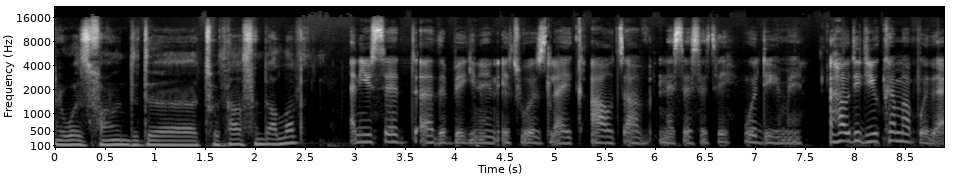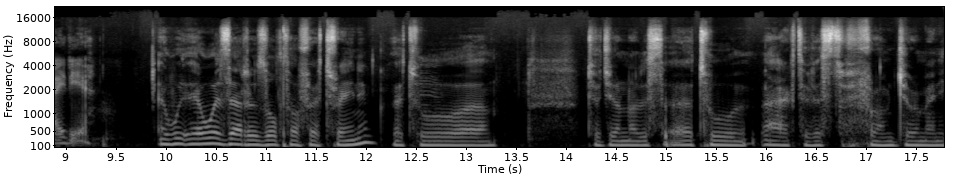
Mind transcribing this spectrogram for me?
It was founded uh, 2011. And you said at the beginning it was like out of necessity. What do you mean? How did you come up with the idea? It, w- it was a result of a training uh, to uh, to journalists, uh, two activists from Germany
